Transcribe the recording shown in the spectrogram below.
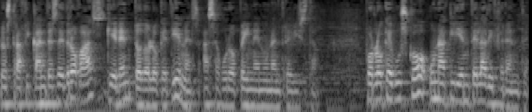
Los traficantes de drogas quieren todo lo que tienes, aseguró Payne en una entrevista, por lo que buscó una clientela diferente.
